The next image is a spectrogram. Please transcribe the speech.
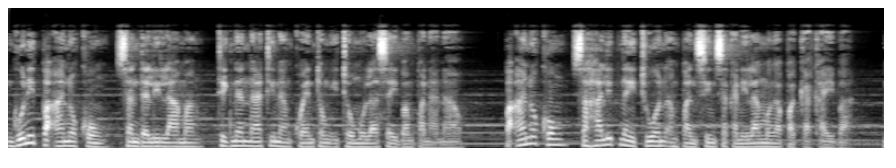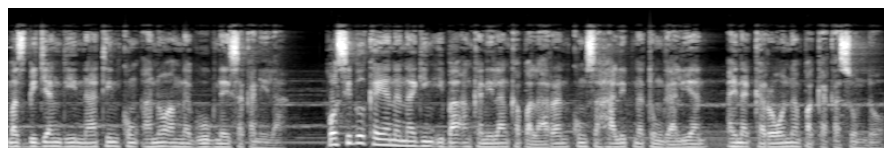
Ngunit paano kung, sandali lamang, tignan natin ang kwentong ito mula sa ibang pananaw? Paano kung, sa halip na ituon ang pansin sa kanilang mga pagkakaiba, mas bigyang din natin kung ano ang nagugnay sa kanila? Possible kaya na naging iba ang kanilang kapalaran kung sa halip na tunggalian ay nagkaroon ng pagkakasundo?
